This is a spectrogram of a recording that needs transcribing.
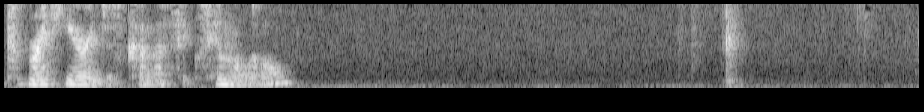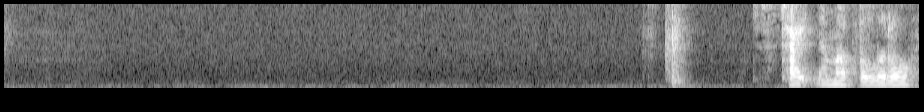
Come right here and just kind of fix him a little. Tighten them up a little.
